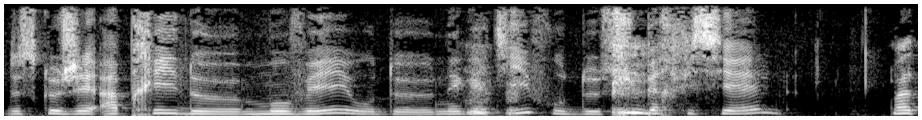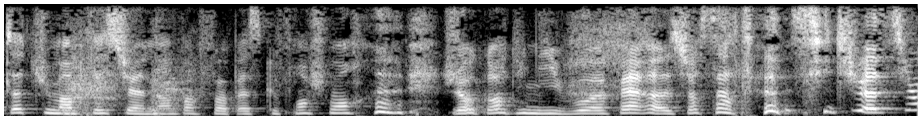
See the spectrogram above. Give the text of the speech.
de ce que j'ai appris de mauvais ou de négatif ou de superficiel, Bah, toi, tu m'impressionnes hein, parfois parce que franchement, j'ai encore du niveau à faire euh, sur certaines situations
